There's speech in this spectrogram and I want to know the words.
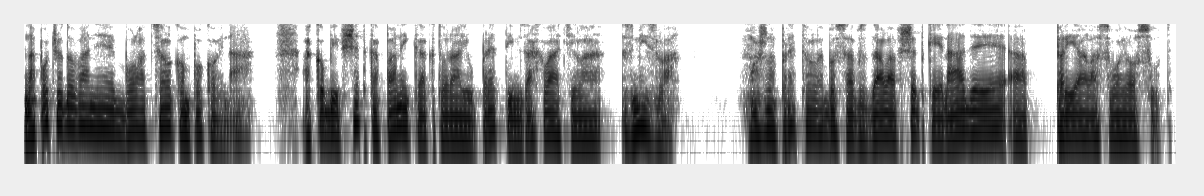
Na počudovanie bola celkom pokojná. Ako by všetka panika, ktorá ju predtým zachvátila, zmizla. Možno preto, lebo sa vzdala všetkej nádeje a prijala svoj osud.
